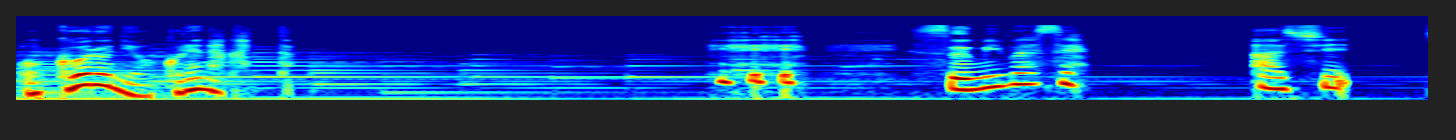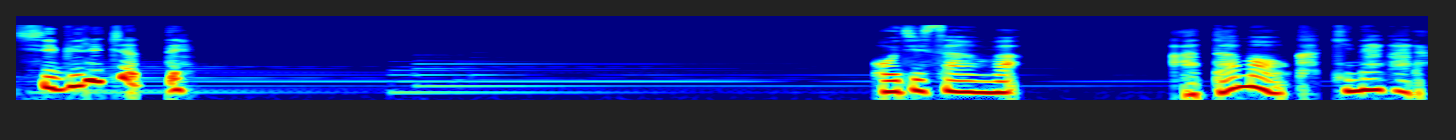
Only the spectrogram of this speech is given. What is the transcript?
怒るに怒れなかった。へへへ、すみません。足、しびれちゃって。おじさんは頭をかきながら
